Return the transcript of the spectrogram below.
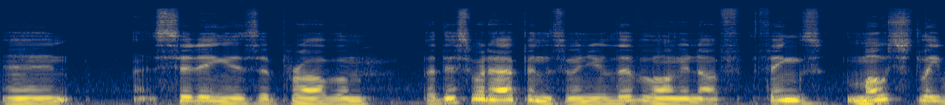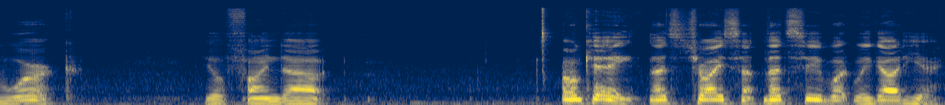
and sitting is a problem. But this is what happens when you live long enough. Things mostly work. You'll find out. Okay, let's try some. Let's see what we got here.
